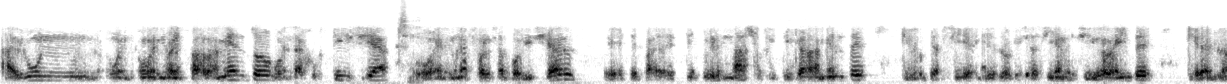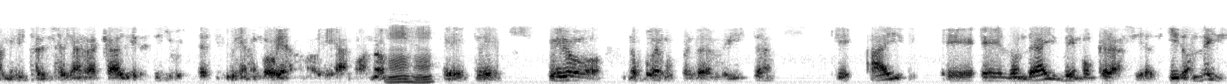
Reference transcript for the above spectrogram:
algún, o en, el Parlamento, o en la justicia, o en una fuerza policial, este, para destituir más sofisticadamente que lo que hacía, que lo que se hacía en el siglo XX que eran los militares salían a la calle y destituían un gobierno, digamos, ¿no? este, pero no podemos perder de vista que hay, eh, eh, donde hay democracias y donde hay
